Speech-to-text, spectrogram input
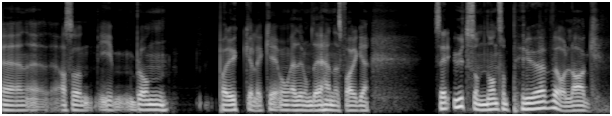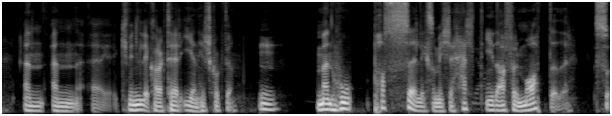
eh, Altså, i blond parykk, eller, eller om det er hennes farge, ser ut som noen som prøver å lage en, en eh, kvinnelig karakter i en Hitchcock-film. Mm. Men hun passer liksom ikke helt i det formatet der. Så,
